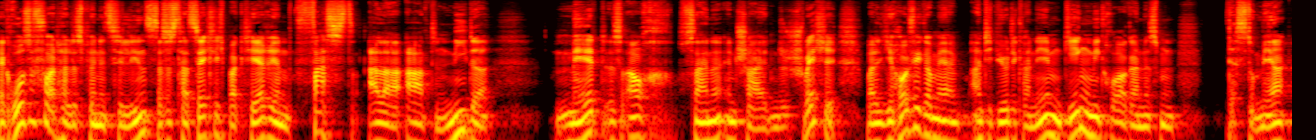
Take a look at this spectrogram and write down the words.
Der große Vorteil des Penicillins, dass es tatsächlich Bakterien fast aller Arten niedermäht, ist auch seine entscheidende Schwäche. Weil je häufiger wir Antibiotika nehmen gegen Mikroorganismen, desto mehr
